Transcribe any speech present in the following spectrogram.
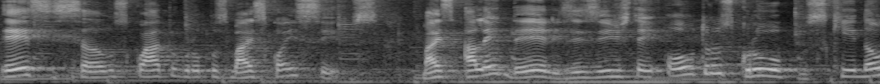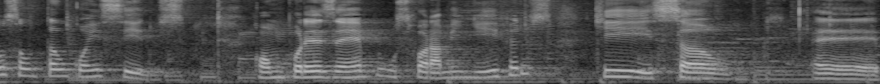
Esses são os quatro grupos mais conhecidos. Mas além deles, existem outros grupos que não são tão conhecidos, como por exemplo os foraminíferos, que são é,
